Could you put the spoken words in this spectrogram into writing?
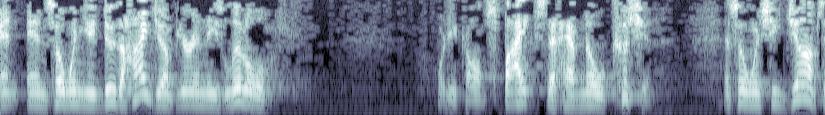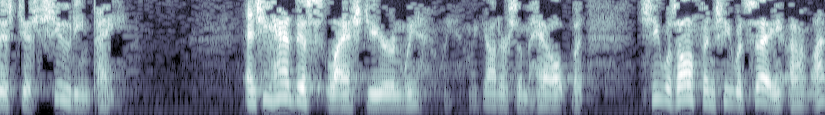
And and so when you do the high jump, you're in these little what do you call them? Spikes that have no cushion. And so when she jumps, it's just shooting pain. And she had this last year, and we we, got her some help, but she was often she would say, uh, I,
